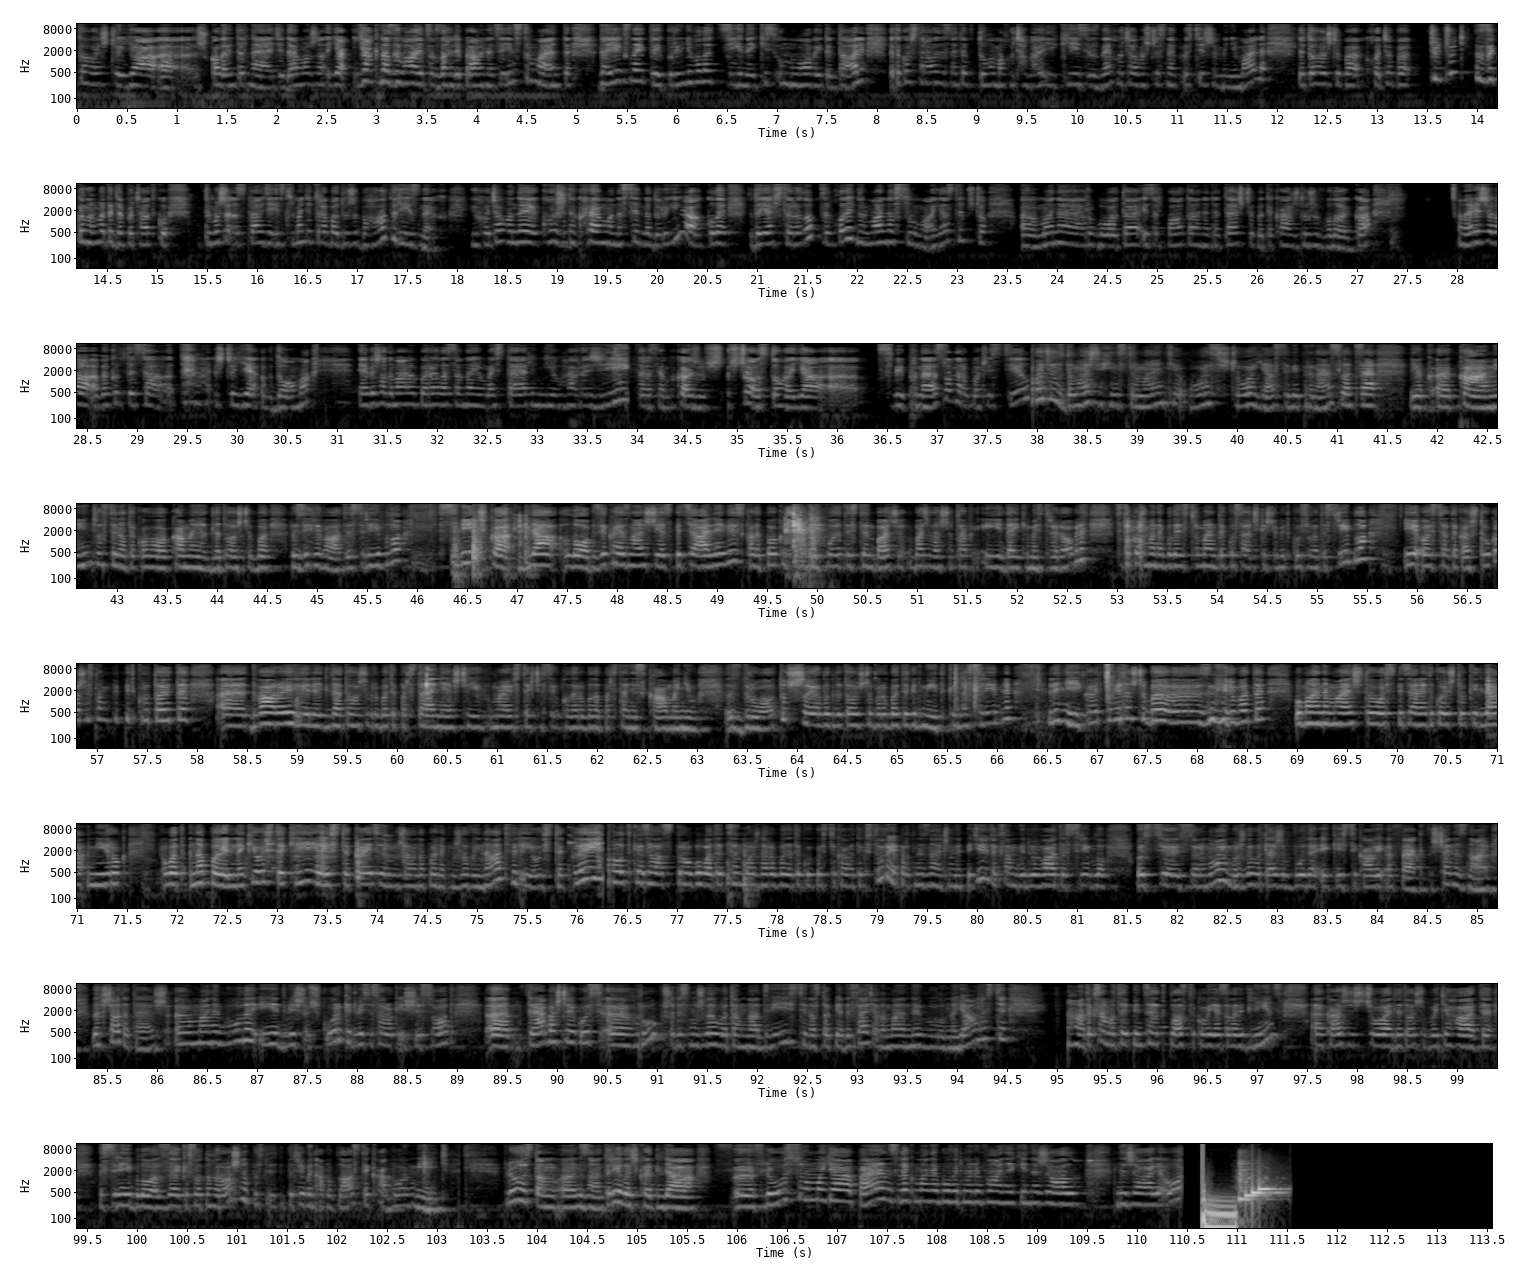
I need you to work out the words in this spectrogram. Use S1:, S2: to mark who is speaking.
S1: того, що я е, шукала в інтернеті, де можна як, як називаються взагалі правильно ці інструменти, де їх знайти, порівнювала ціни, якісь умови і так далі. Я також старалася знайти вдома, хоча б якісь з них, хоча б щось найпростіше, мінімальне, для того, щоб хоча б чуть-чуть зекономити для початку. Тому що насправді інструментів треба дуже багато різних, і хоча вони кожен окремо не сильно дорогі, а коли додаєш все разом, це виходить нормальна сума. А я з тим, що е, в мене робота і зарплата не те, щоб така аж дуже велика. Вирішила викрутитися тим, що є вдома. Я пішла до мами, порилася в неї в майстерні, в гаражі. Зараз я вам покажу, що з того я е, собі принесла на робочий стіл. Отже, з домашніх інструментів, ось що я собі принесла. Це як е, камінь, частина такого каменя для того, щоб розігрівати срібло. Свічка для лобзика. Я знаю, що є спеціальний віск, але поки що не з тим, бачу, бачила, що так і деякі майстри роблять. Це також в мене були інструменти кусачки, щоб відкусувати срібло. І ось ця така штука, щось там підкрутити. Е, Два ригелі для того, щоб робити перстені. Я ще їх маю з тих часів, коли робила перстені з каменів з дроту, шило для того, щоб робити відмітки на сріблі. Лінійка, відповідно, щоб е, змірювати, бо в мене немає спеціальної такої штуки для мірок. От напильники, ось такі, і ось такий. Це можливо напильник, можливо, і надвіль, і ось такий. От таке зараз спробувати. Це можна робити таку якусь цікаву текстуру. Я правда не знаю, чи вони підійдуть. Так само відбивати срібло ось цією стороною. Можливо, теж буде якийсь цікавий ефект. Ще не знаю. Лещата теж е, у мене були, і дві шкурки, 240 і 600. Е, Треба ще якусь е, грубшу, десь можливо там на 200, на 150, але в мене не було в наявності. Ага, так само цей пінцет пластиковий я взяла Лінз. Кажуть, що для того, щоб витягати срібло з кислотного розчину, потрібен або пластик, або мідь. Плюс там, е, не знаю, тарілочка для е, флюсу моя, пензлик в мене був від малювання, який не жаль. Не жаль.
